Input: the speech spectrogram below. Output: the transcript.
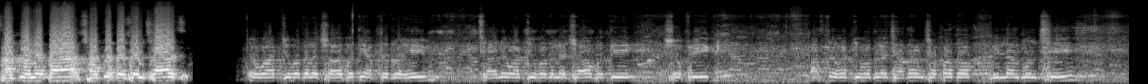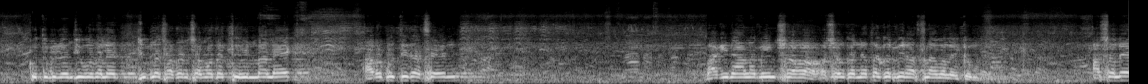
ছাত্র নেতা সাজ্জাদ হোসেন সাজ। ওয়ার্ড যুবদলের সভাপতি আব্দুর রহিম ছয় ওয়ার্ড যুবদলের সভাপতি শফিক যুবদলের সাধারণ সম্পাদক বিল্লাল মুন্সি কুতুবুল্লাহ যুবদলের যুগ্ম সাধারণ সম্পাদক তুহিন মালেক, আর উপস্থিত আছেন বাগিনা আলামিন সহ অসংখ্য নেতাকর্মীর, আসসালামু আলাইকুম। আসলে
